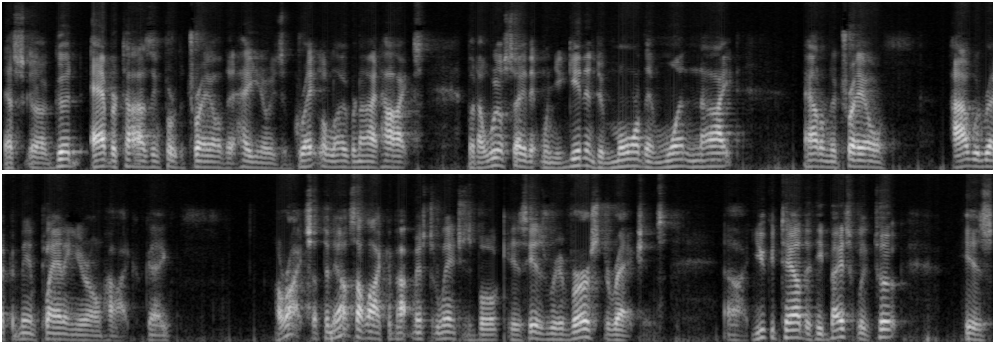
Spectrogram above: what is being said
That's uh, good advertising for the trail that, hey, you know, he's a great little overnight hikes. But I will say that when you get into more than one night out on the trail, I would recommend planning your own hike, okay? All right, something else I like about Mr. Lynch's book is his reverse directions. Uh, you could tell that he basically took his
